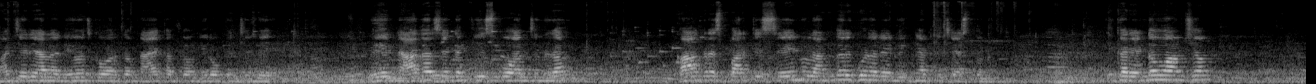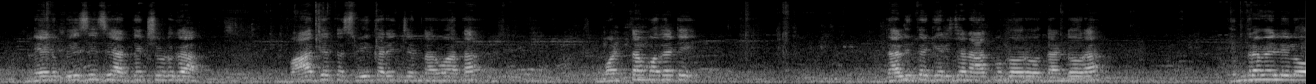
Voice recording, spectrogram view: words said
మంచిర్యాల నియోజకవర్గం నాయకత్వం నిరూపించింది. వీరిని ఆదర్శంగా తీసుకోవాల్సిందిగా కాంగ్రెస్ పార్టీ శ్రేణులందరికీ కూడా నేను విజ్ఞప్తి చేస్తున్నాను ఇక రెండవ అంశం నేను పిసిసి అధ్యక్షుడిగా బాధ్యత స్వీకరించిన తర్వాత మొట్టమొదటి దళిత గిరిజన ఆత్మగౌరవ దండోరా ఇంద్రవెల్లిలో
